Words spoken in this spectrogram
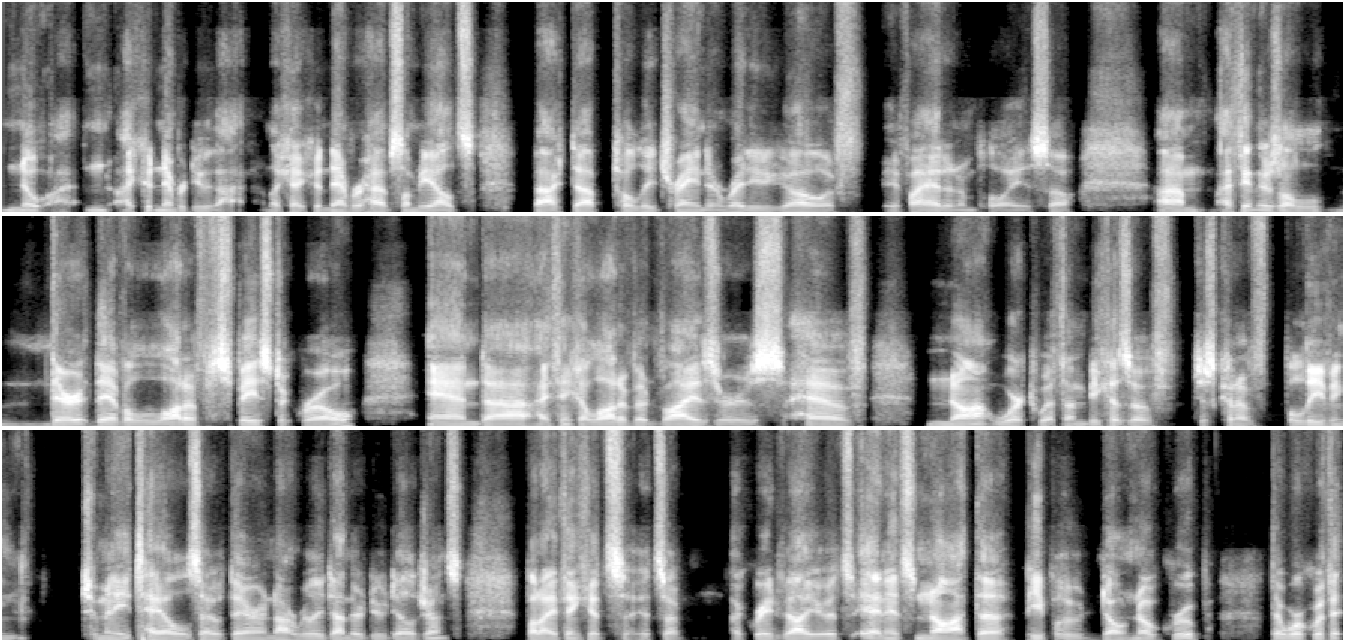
no I, I, could never do that. Like i could never have somebody else backed up totally trained and ready to go if if i had an employee. So um, i think there's a there they have a lot of space to grow and uh, i think a lot of advisors have not worked with them because of just kind of believing too many tales out there and not really done their due diligence. But i think it's it's a, a great value. It's and it's not the people who don't know group that work with it,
